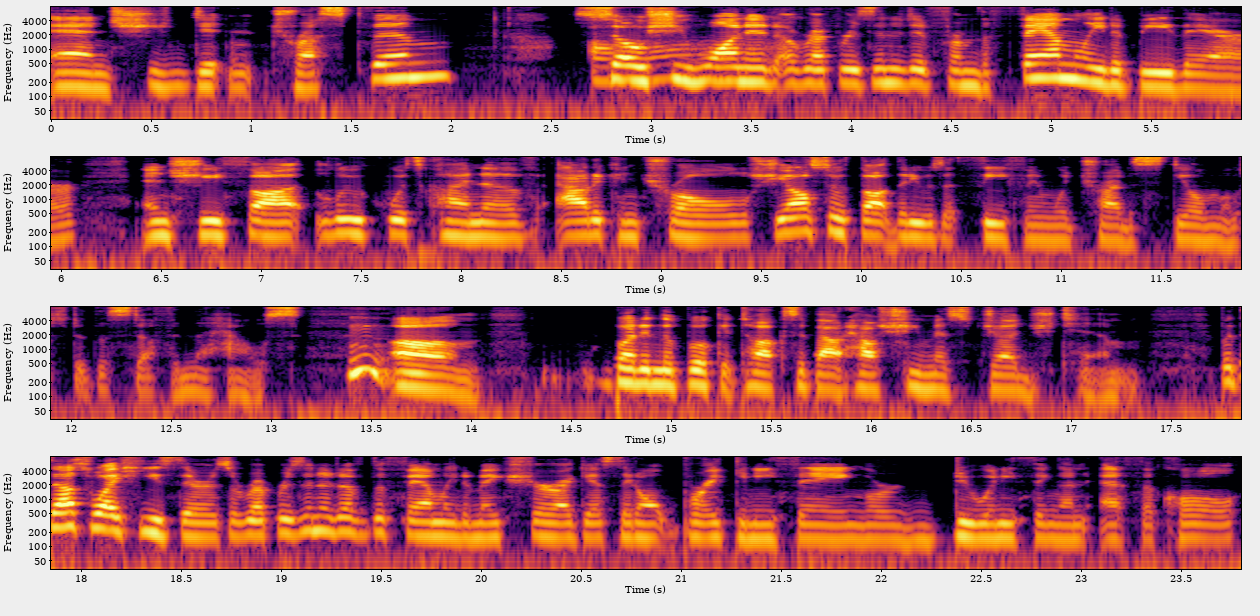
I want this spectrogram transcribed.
and she didn't trust them. So she Oh. wanted a representative from the family to be there, and she thought Luke was kind of out of control. She also thought that he was a thief and would try to steal most of the stuff in the house. Hmm. Um, but in the book, it talks about how she misjudged him. But that's why he's there as a representative of the family to make sure, I guess, they don't break anything or do anything unethical.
